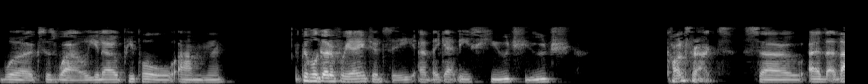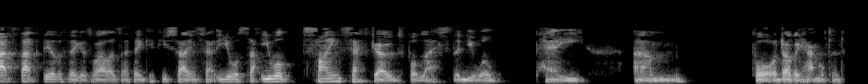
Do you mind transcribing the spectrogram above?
works as well. You know, people um people go to free agency and they get these huge, huge contracts. So and that's that's the other thing as well. Is I think if you sign Seth, you will you will sign Seth Jones for less than you will pay um for Dougie Hamilton,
